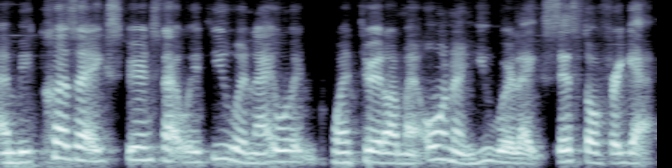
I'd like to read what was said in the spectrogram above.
And because I experienced that with you and I went, went through it on my own, and you were like, sis, don't forget.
